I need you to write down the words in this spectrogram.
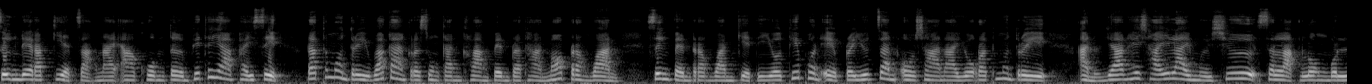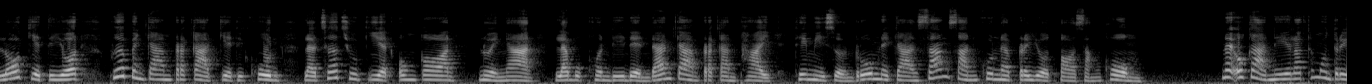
ซึ่งได้รับเกียรติจากนายอาคมเติมพิทยาภัยศิษย์ รัฐมนตรีว่าการกระทรวงการคลังเป็นประธานมอบรางวัล ซึ่งเป็นรางวัลเกียรติยศที่พลเอกประยุทธ์จันโอชานายกรัฐมนตรี อนุญาตให้ใช้ลายมือชื่อ สลักลงบนโลกเกียรติยศ เพื่อเป็นการประกาศเกียรติคุณ และเชิดชูเกียรติองค์กร หน่วยงาน และบุคคลดีเด่นด้านการประกันภัย ที่มีส่วนร่วมในการสร้างสรรค์คุณประโยชน์ต่อสังคม ในโอกาสนี้รัฐมนตรี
